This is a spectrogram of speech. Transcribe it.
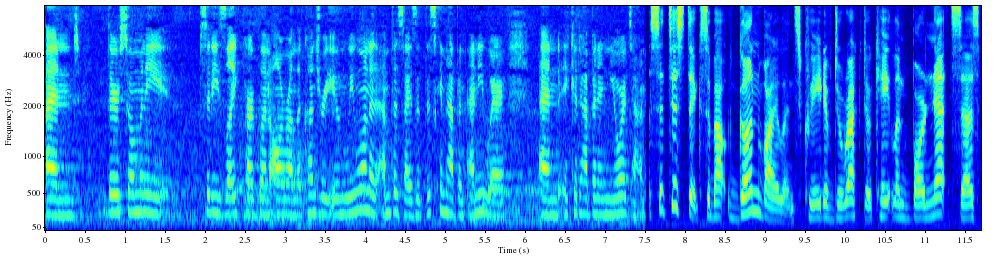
And there's so many cities like Parkland all around the country, and we want to emphasize that this can happen anywhere and it could happen in your town. Statistics about gun violence. Creative director Caitlin Barnett says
